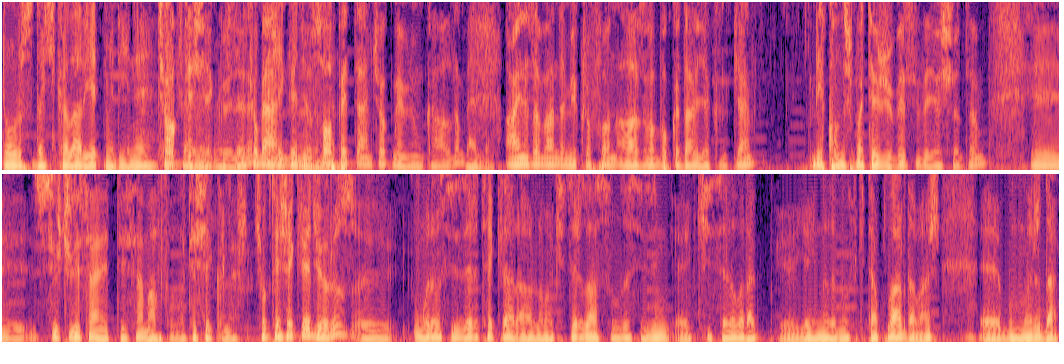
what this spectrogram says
doğrusu dakikalar yetmediğine çok teşekkür ederim. Çok ben teşekkür ediyorum. Sohbetten ben. çok memnun kaldım. Ben de. Aynı zamanda mikrofon ağzıma bu kadar yakınken bir konuşma tecrübesi de yaşadım. Ee, sürçülisan ettiysem affola. Teşekkürler. Çok teşekkür ediyoruz. Ee, umarım sizleri tekrar ağırlamak isteriz. Aslında sizin e, kişisel olarak e, yayınladığınız kitaplar da var. E, bunları da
